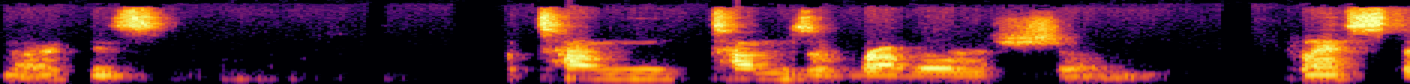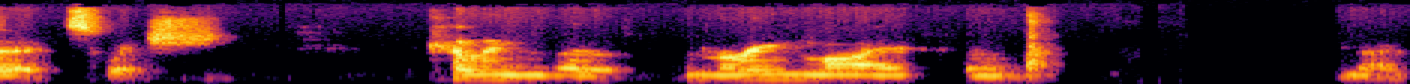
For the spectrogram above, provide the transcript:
You know, there's ton, tons of rubbish and plastics, which killing the marine life and you know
